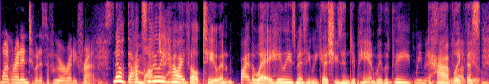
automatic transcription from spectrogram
went right into it as if we were already friends. No, that's literally how I felt too. And by the way, Haley's missing because she's in Japan. We literally We you, have we like this. you.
